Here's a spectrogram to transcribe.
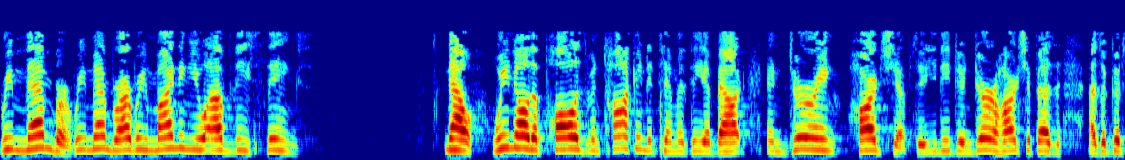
Remember, remember, I'm reminding you of these things. Now, we know that Paul has been talking to Timothy about enduring hardship. So you need to endure hardship as, as a good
